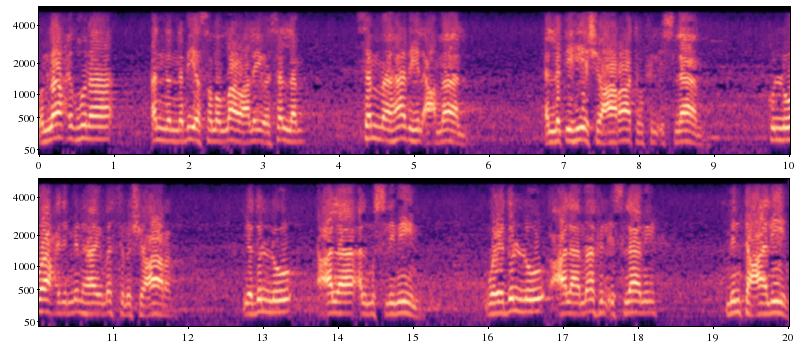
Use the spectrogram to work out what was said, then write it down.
ونلاحظ هنا أن النبي صلى الله عليه وسلم سمى هذه الأعمال التي هي شعارات في الإسلام. كل واحد منها يمثل شعارا يدل على المسلمين ويدل على ما في الإسلام من تعاليم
